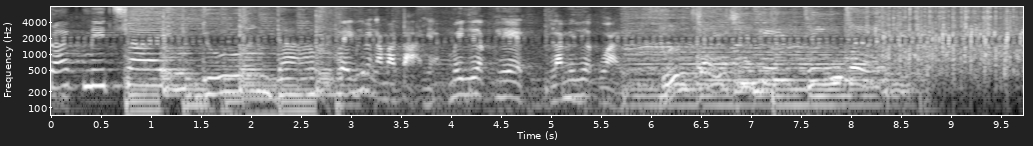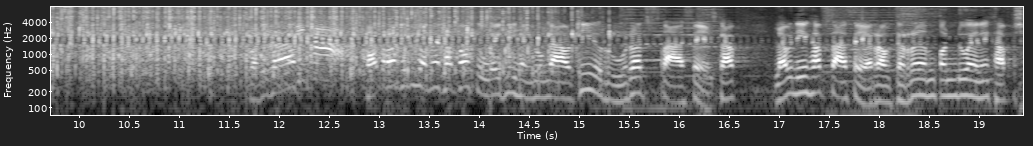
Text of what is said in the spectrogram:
รักไม่ใช่ดวงดาวเพลงที่เป็นอมตะเนี่ยไม่เลือกเพศและไม่เลือกวัยดวงใจฉันคิดถึงเธอสวัสดีครับ ขอต้อนรับคุณผู้ชมนะครับเข้าสู่เวทีแห่งดวงดาวที่หรูเลิศสตาร์เซจครับ แล้ววันนี้ครับสตาเซจเราจะเริ่มต้นด้วยนะครับ โช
